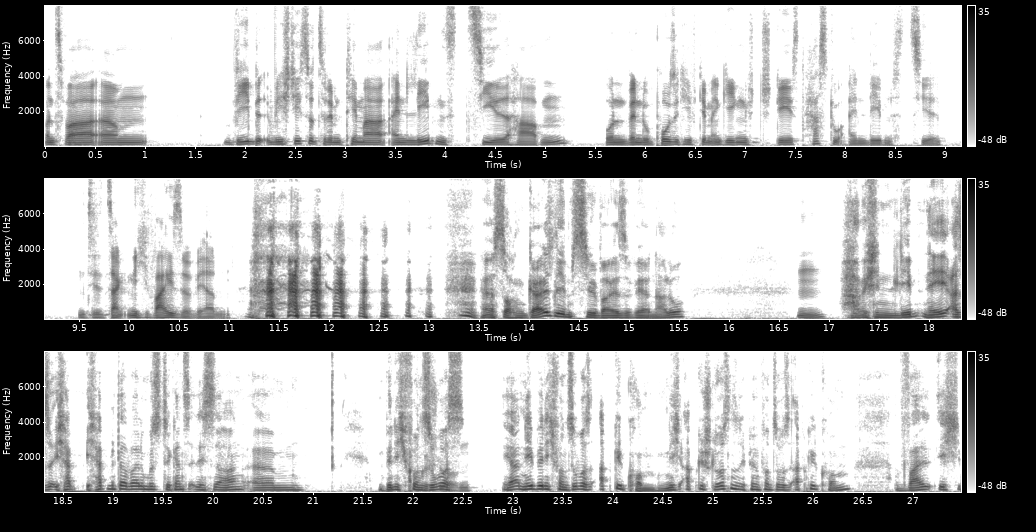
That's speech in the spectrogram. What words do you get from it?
Und zwar, ähm, wie, wie stehst du zu dem Thema ein Lebensziel haben? Und wenn du positiv dem entgegenstehst, hast du ein Lebensziel? Und sie sagt nicht weise werden. ja, ist doch ein geiles Lebensziel, weise werden, hallo? Mhm. Habe ich ein Leben. Nee, also ich habe ich hab mittlerweile, muss ich dir ganz ehrlich sagen, ähm, bin ich von sowas. Ja, nee, bin ich von sowas abgekommen. Nicht abgeschlossen, sondern ich bin von sowas abgekommen, weil ich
